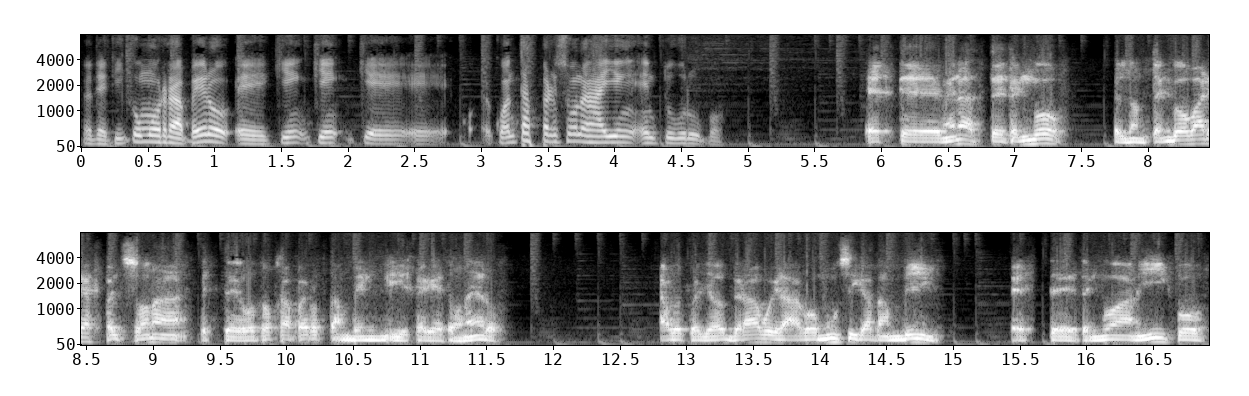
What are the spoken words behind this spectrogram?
de ti como rapero, eh, ¿quién, quién, que, ¿cuántas personas hay en, tu grupo? Este, mira, te tengo, perdón, tengo varias personas, este, otros raperos también y reggaetoneros. Pues yo grabo y hago música también. Este, tengo a Nico,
